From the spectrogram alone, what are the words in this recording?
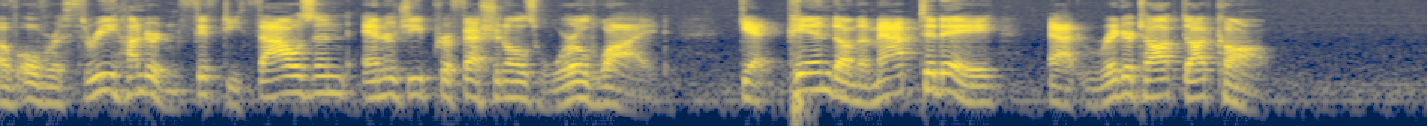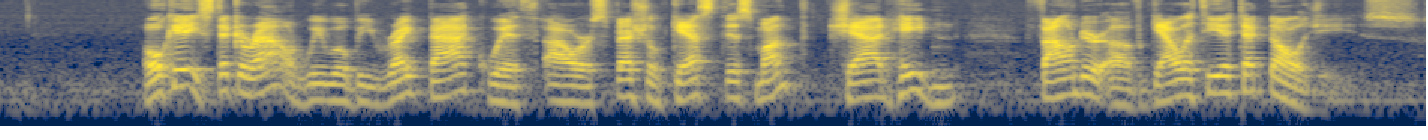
of over 350,000 energy professionals worldwide. Get pinned on the map today at riggertalk.com. Okay, stick around. We will be right back with our special guest this month, Chad Hayden, founder of Galatea Technologies.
